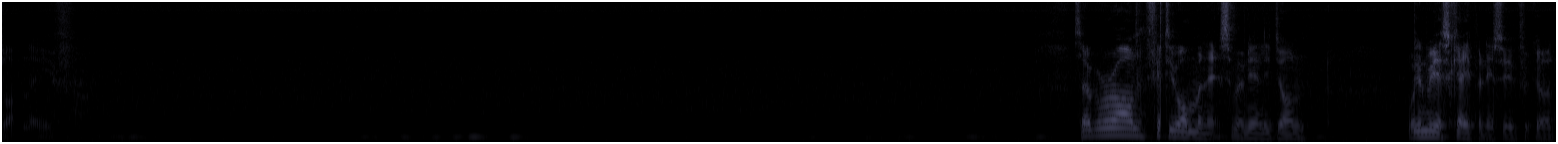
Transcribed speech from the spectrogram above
flop leave. So we're on 51 minutes, we're nearly done. We're going to be escaping it soon for good.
